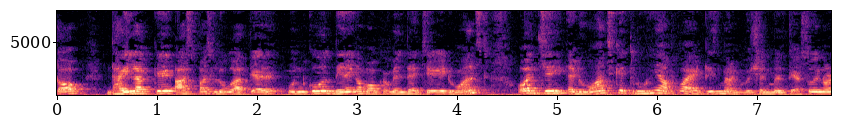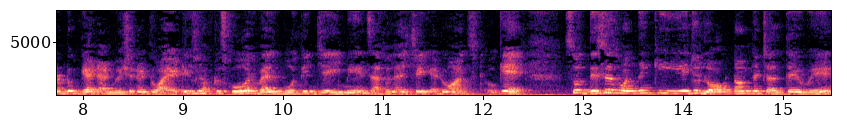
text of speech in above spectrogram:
टॉप ढाई लाख के आसपास लोग आते हैं, उनको देने का मौका मिलता है जे एडवांस्ड और जे एडवांस के थ्रू ही आपको आई में मिलते हैं। So in order to get admission into I I T to score well both in JEE mains as well as JEE advanced okay so this is one thing कि ये जो लॉकडाउन के चलते हुए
